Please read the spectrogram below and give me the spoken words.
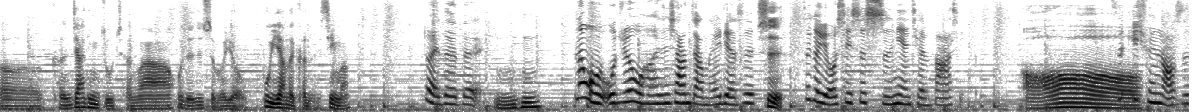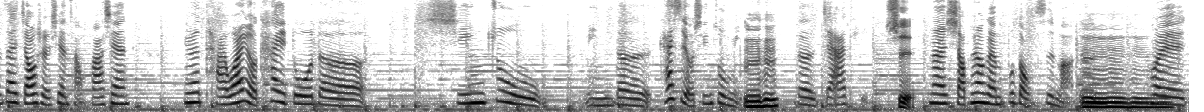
呃，可能家庭组成啊，或者是什么有不一样的可能性吗？对对对，嗯哼。那我我觉得我很想讲的一点是，是这个游戏是十年前发行的哦，是一群老师在教学现场发现，因为台湾有太多的新住民的开始有新住民嗯哼。的家庭，嗯、是。那小朋友可能不懂事嘛，嗯嗯，会。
